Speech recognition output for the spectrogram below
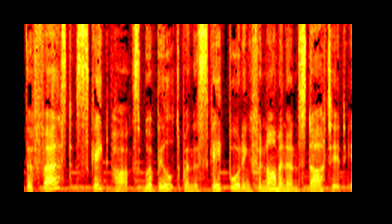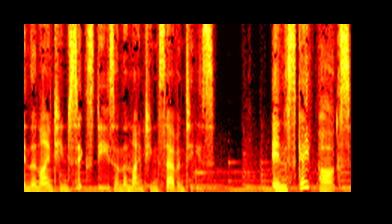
The first skate parks were built when the skateboarding phenomenon started in the 1960s and the 1970s. In skate parks,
